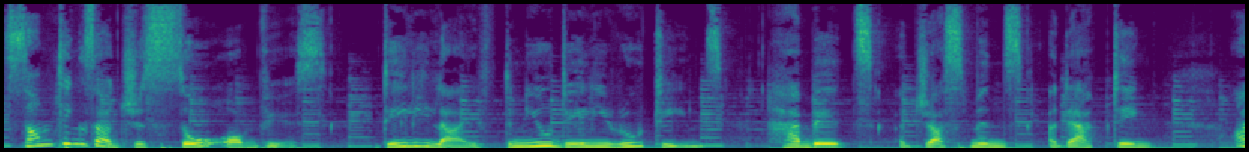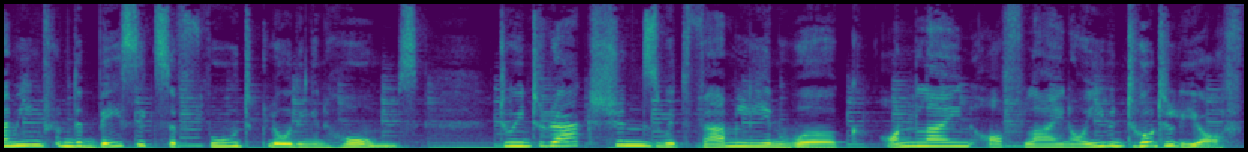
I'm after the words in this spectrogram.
Some things are just so obvious daily life, the new daily routines, habits, adjustments, adapting. I mean, from the basics of food, clothing, and homes to interactions with family and work, online, offline, or even totally off.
